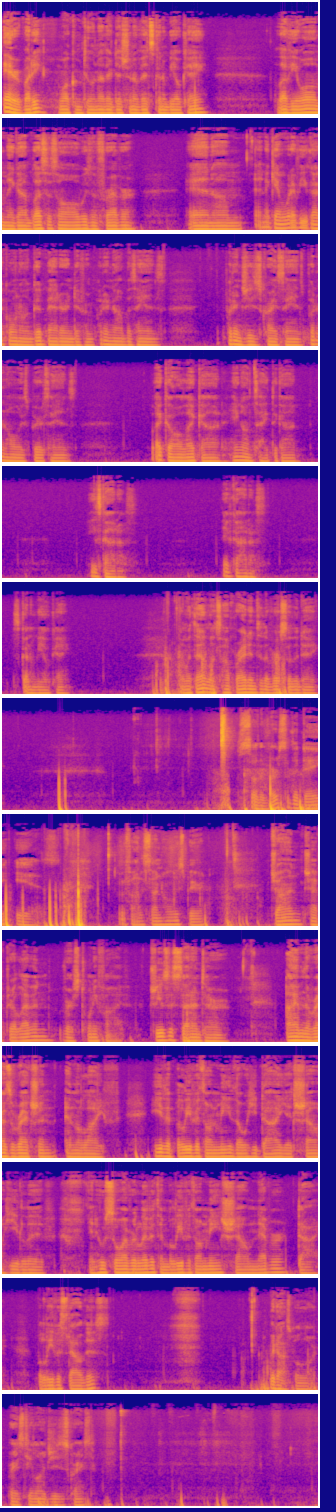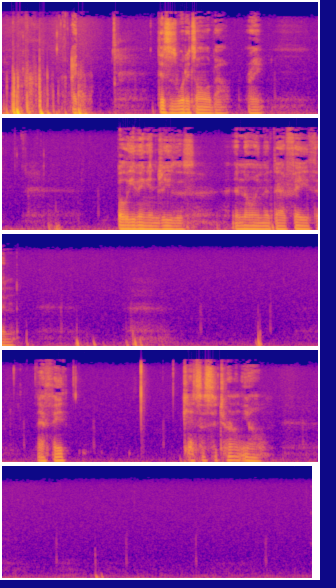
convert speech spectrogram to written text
Hey, everybody. Welcome to another edition of It's Gonna Be Okay. Love you all. May God bless us all always and forever. And um, and again, whatever you got going on, good, bad, or indifferent, put it in Abba's hands. Put in Jesus Christ's hands. Put in Holy Spirit's hands. Let go, let God. Hang on tight to God. He's got us. They've got us. It's gonna be okay. And with that, let's hop right into the verse of the day. So the verse of the day is the Father, Son, Holy Spirit. John chapter 11, verse 25. Jesus said unto her, I am the resurrection and the life. He that believeth on me, though he die, yet shall he live. And whosoever liveth and believeth on me shall never die. Believest thou this? The Gospel, Lord. Praise to you, Lord Jesus Christ. This is what it's all about, right? Believing in Jesus and knowing that that faith and that faith gets us eternal, you know.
